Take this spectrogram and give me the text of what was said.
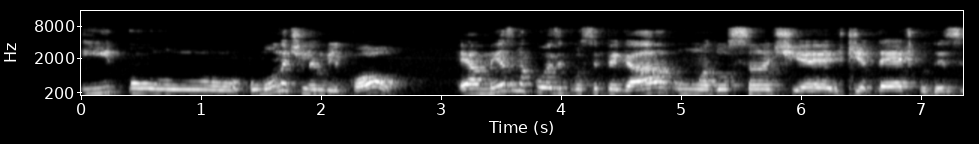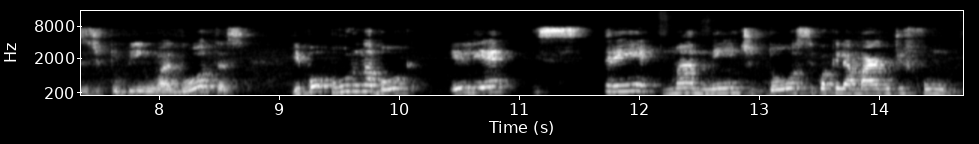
E o, o monoetileno glicol é a mesma coisa que você pegar um adoçante é, dietético desses de tubinho a gotas e pôr puro na boca. Ele é extremamente doce com aquele amargo de fundo.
